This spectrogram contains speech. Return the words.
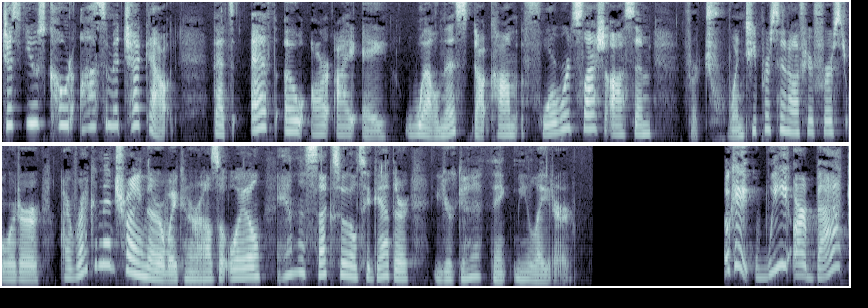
just use code awesome at checkout. That's F-O-R-I-A wellness.com forward slash awesome for 20% off your first order. I recommend trying their Awaken Arousal oil and the sex oil together. You're going to thank me later. Okay, we are back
